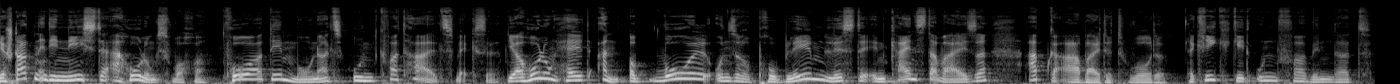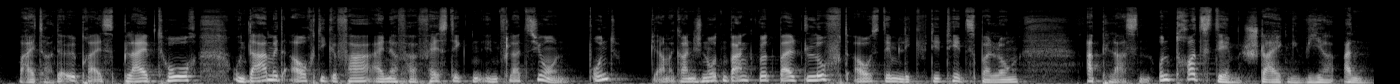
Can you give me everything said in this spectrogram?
Wir starten in die nächste Erholungswoche vor dem Monats- und Quartalswechsel. Die Erholung hält an, obwohl unsere Problemliste in keinster Weise abgearbeitet wurde. Der Krieg geht unverwindert weiter. Der Ölpreis bleibt hoch und damit auch die Gefahr einer verfestigten Inflation. Und die amerikanische Notenbank wird bald Luft aus dem Liquiditätsballon ablassen. Und trotzdem steigen wir an.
